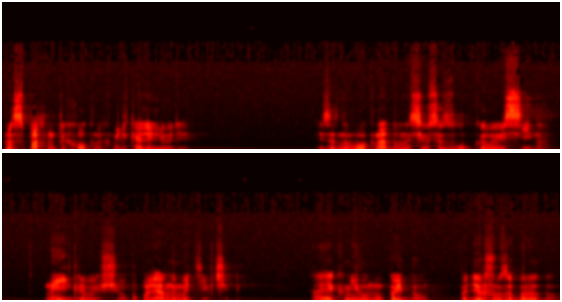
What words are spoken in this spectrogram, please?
В распахнутых окнах мелькали люди — из одного окна доносился звук клавесина, наигрывающего популярный мотивчик. А я к милому пойду, подержу за бороду.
